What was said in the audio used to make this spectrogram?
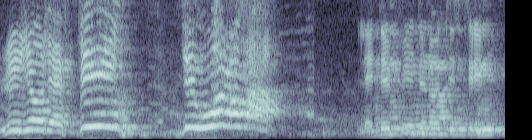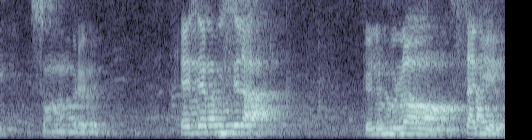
l'union des filles du Waroma. Les défis de notre district sont nombreux. Et c'est pour cela que nous voulons saluer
